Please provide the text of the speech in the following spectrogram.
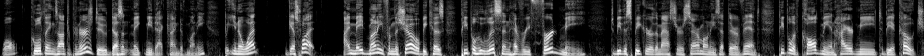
Well, cool things entrepreneurs do doesn't make me that kind of money. But you know what? Guess what? I made money from the show because people who listen have referred me to be the speaker or the master of ceremonies at their event. People have called me and hired me to be a coach.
